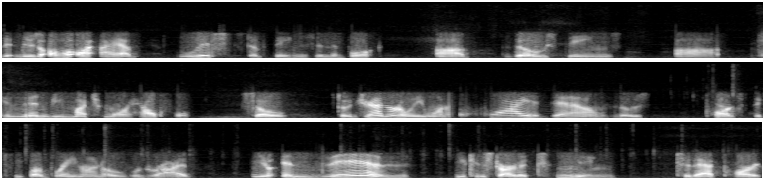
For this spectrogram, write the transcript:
there's all, I have lists of things in the book. Uh, those things uh, can then be much more helpful. So, so generally, you want to quiet down those parts that keep our brain on overdrive, you know, and then you can start attuning to that part,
